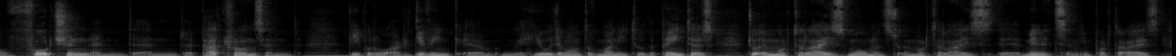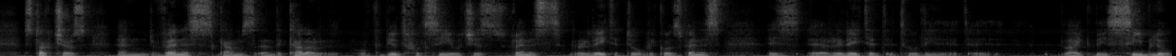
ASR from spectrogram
of fortune and and uh, patrons and people who are giving um, a huge amount of money to the painters to immortalize moments, to immortalize uh, minutes and immortalize structures. And Venice comes, and the color of the beautiful sea, which is Venice related to, because Venice is uh, related to the uh, like the sea blue.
